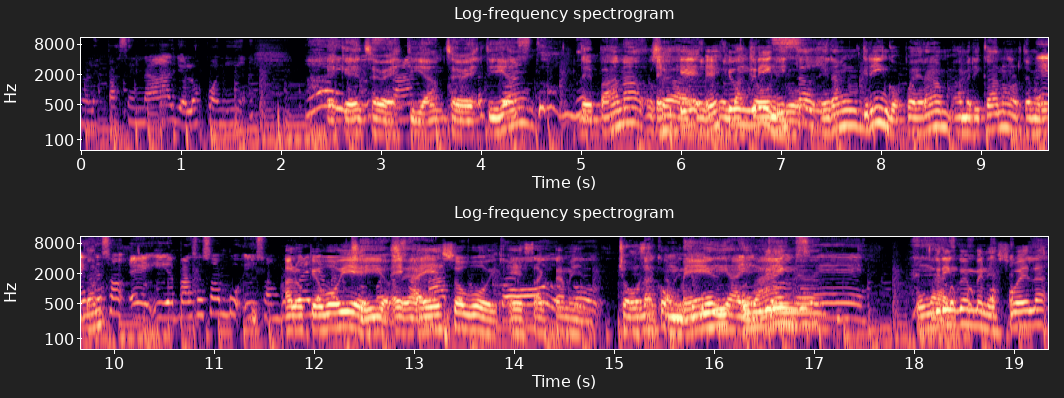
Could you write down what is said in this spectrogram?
que no les pase nada, yo los ponía. Es que se vestían, se vestían de pana, o sea, que- el, es el un gringo- eran gringos, pues eran americanos, Es que norteamericanos. son, eh, y de paso son, bu- y son A lo que voy es, Sí, o sea, a eso voy, todo, exactamente. Chola con Exactamente. media y vaina. Un Claro. gringo en Venezuela,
